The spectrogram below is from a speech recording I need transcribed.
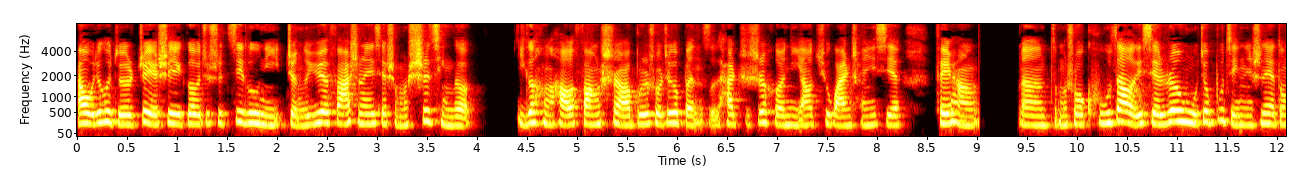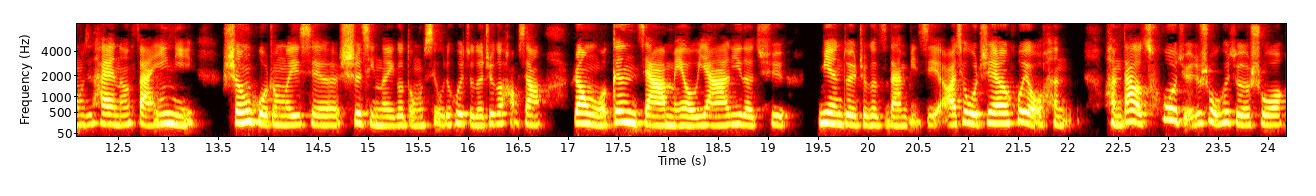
然后我就会觉得这也是一个就是记录你整个月发生了一些什么事情的一个很好的方式，而不是说这个本子它只适合你要去完成一些非常。嗯，怎么说枯燥的一些任务，就不仅仅是那些东西，它也能反映你生活中的一些事情的一个东西。我就会觉得这个好像让我更加没有压力的去面对这个子弹笔记，而且我之前会有很很大的错觉，就是我会觉得说。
